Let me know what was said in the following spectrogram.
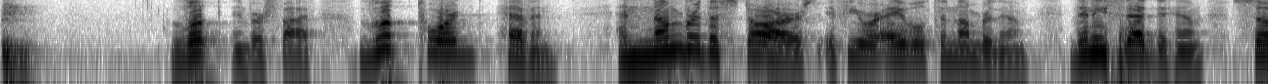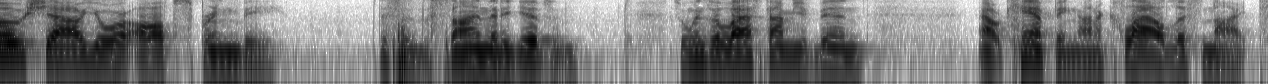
look, in verse 5, Look toward heaven and number the stars if you are able to number them. Then he said to him, So shall your offspring be. This is the sign that he gives him. So, when's the last time you've been out camping on a cloudless night?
